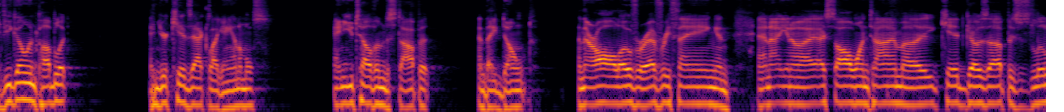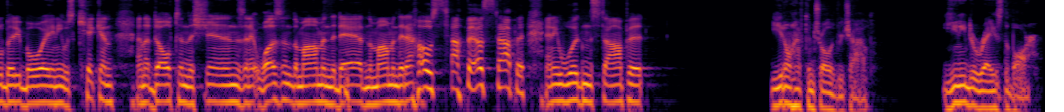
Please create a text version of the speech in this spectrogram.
If you go in public and your kids act like animals and you tell them to stop it and they don't and they're all over everything. And and I you know I, I, saw one time a kid goes up as just a little bitty boy and he was kicking an adult in the shins and it wasn't the mom and the dad and the mom and the dad oh stop it oh stop it. And he wouldn't stop it. You don't have control of your child. You need to raise the bar.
